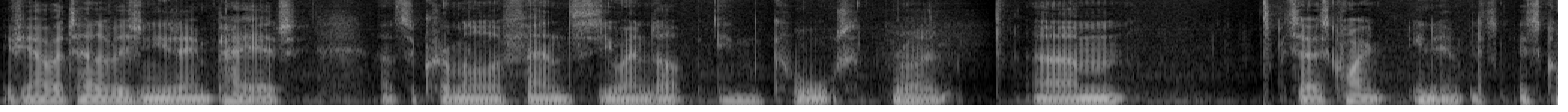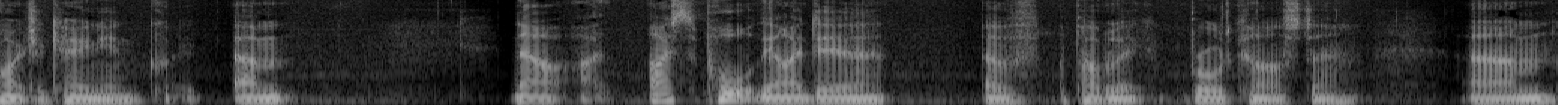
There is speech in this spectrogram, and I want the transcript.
If you have a television, you don't pay it. That's a criminal offence. You end up in court. Right. Um, so it's quite, you know, it's, it's quite draconian. Um, now, I, I support the idea of a public broadcaster, um,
